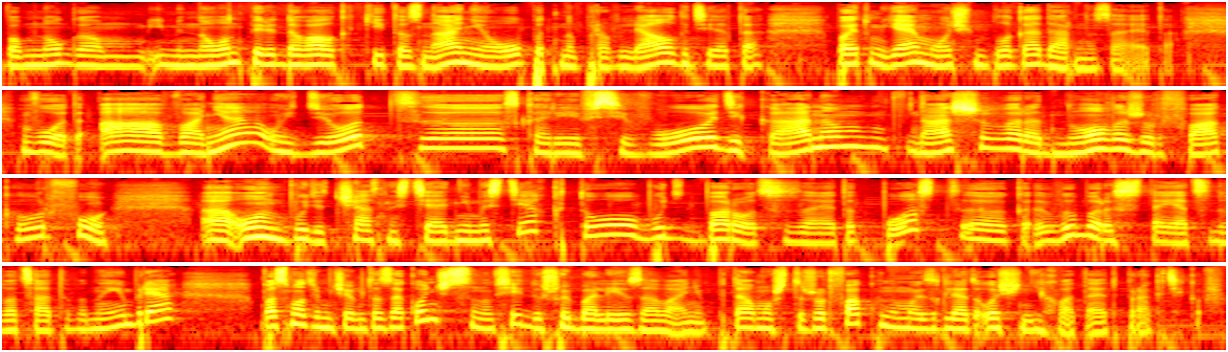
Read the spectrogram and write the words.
Во многом именно он передавал какие-то знания, опыт, направлял где-то. Поэтому я ему очень благодарна за это. Вот. А Ваня уйдет, э, скорее всего, деканом нашего родного журфака УРФУ. Э, он будет, в частности, одним из тех, кто будет бороться за этот пост. Э, выборы состоятся 20 ноября. Посмотрим, чем это закончится, но всей душой болею за Ваню, потому что журфаку, на мой взгляд, очень не хватает практиков.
